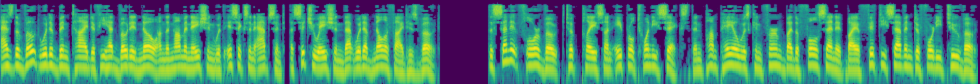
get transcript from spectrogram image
as the vote would have been tied if he had voted no on the nomination with Isakson absent, a situation that would have nullified his vote. The Senate floor vote took place on April 26 and Pompeo was confirmed by the full Senate by a 57–42 vote,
